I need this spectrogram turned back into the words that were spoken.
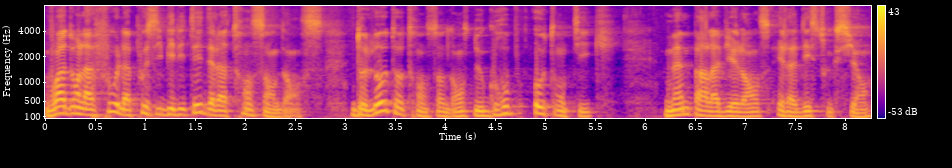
voit dans la foule la possibilité de la transcendance, de l'autotranscendance du groupe authentique, même par la violence et la destruction,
